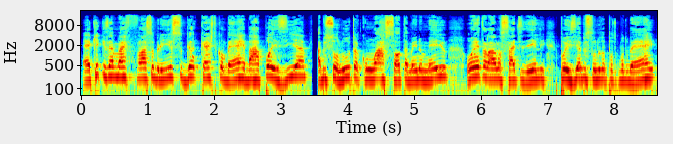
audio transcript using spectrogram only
É, quem quiser mais falar sobre isso, guncast.com.br barra poesia absoluta com um A só também no meio, ou entra lá no site dele, poesiaabsoluta.com.br,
